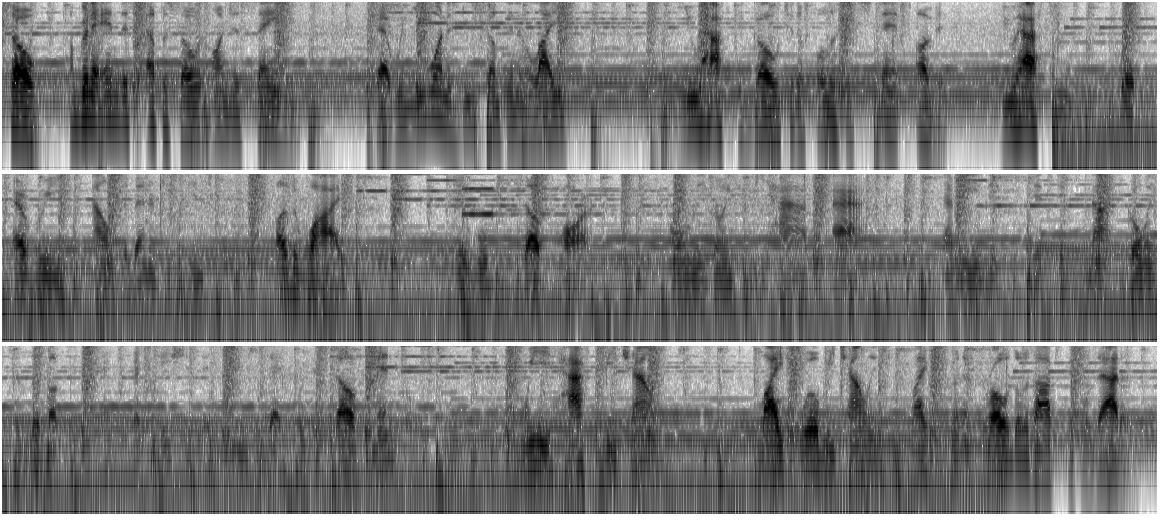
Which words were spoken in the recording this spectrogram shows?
So I'm going to end this episode on just saying that when you want to do something in life, you have to go to the fullest extent of it. You have to put every ounce of energy into it. Otherwise, it will be subpar. It's only going to be half-assed. That means it's it, it's not going to live up to the expectation that you set for yourself mentally. We have to be challenged. Life will be challenging. Life is going to throw those obstacles at us.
